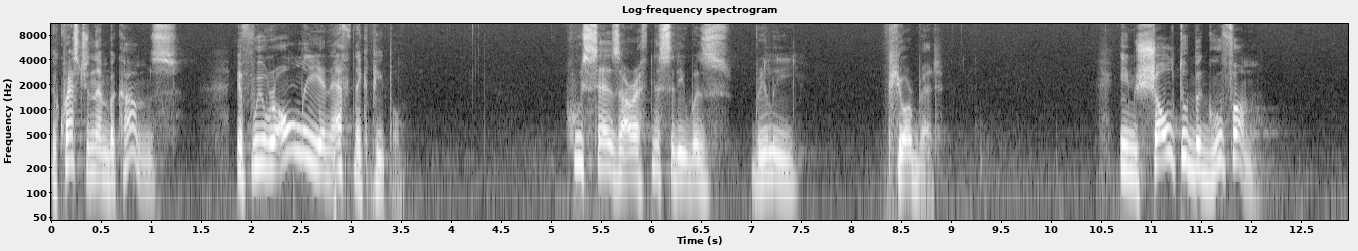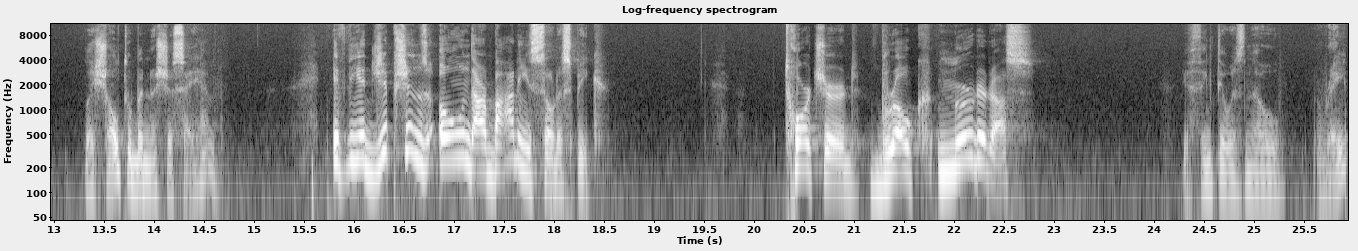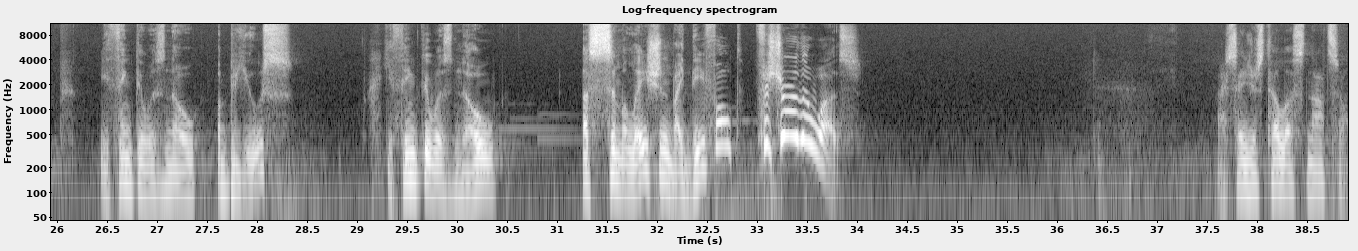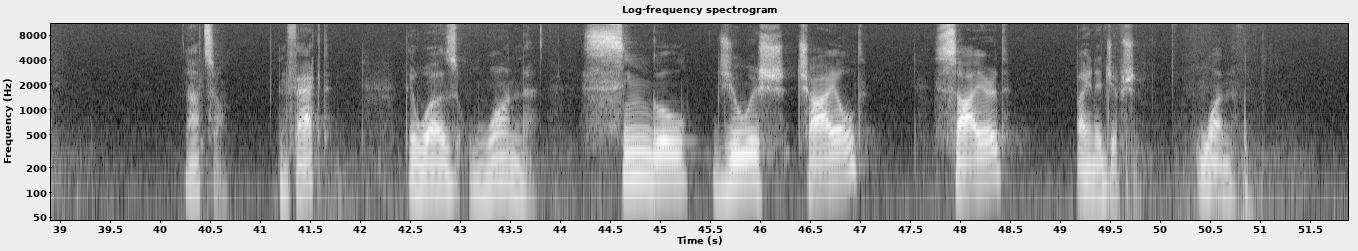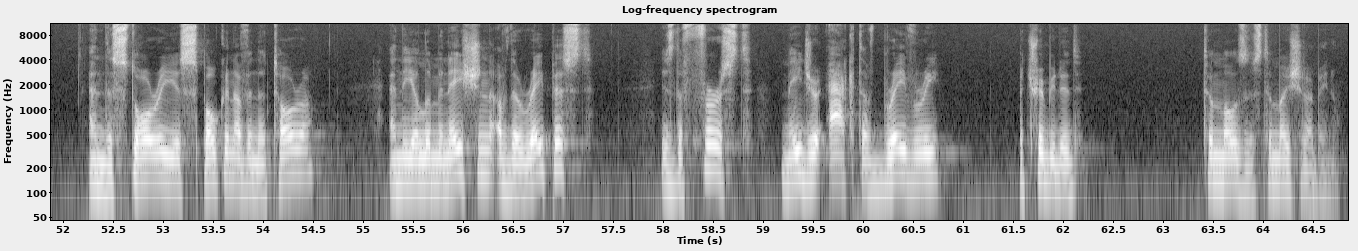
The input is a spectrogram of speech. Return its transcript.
the question then becomes if we were only an ethnic people, who says our ethnicity was really purebred? Im sholtu begufam, benushasehem. If the Egyptians owned our bodies, so to speak, tortured, broke, murdered us, you think there was no rape? You think there was no abuse? You think there was no assimilation by default? For sure there was. Our sages tell us not so. Not so. In fact, there was one single Jewish child sired by an Egyptian. One and the story is spoken of in the Torah, and the elimination of the rapist is the first major act of bravery attributed to Moses, to Moshe Rabbeinu.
